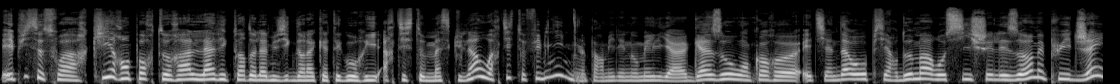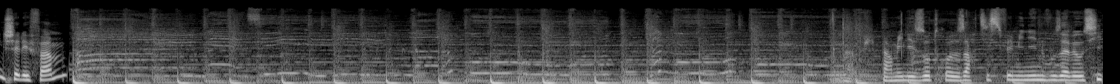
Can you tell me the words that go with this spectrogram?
Et puis ce soir, qui remportera la victoire de la musique dans la catégorie artiste masculin ou artiste féminine? Parmi les nommés, il y a Gazo ou encore euh, Étienne Dao, Pierre Demar aussi chez les hommes puis Jane chez les femmes. Ah, parmi les autres artistes féminines, vous avez aussi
